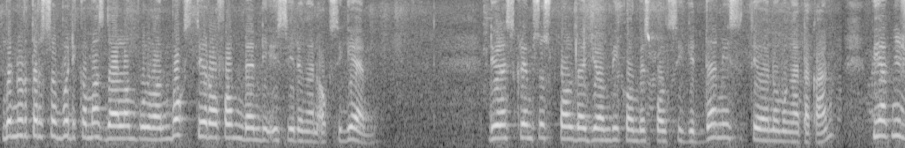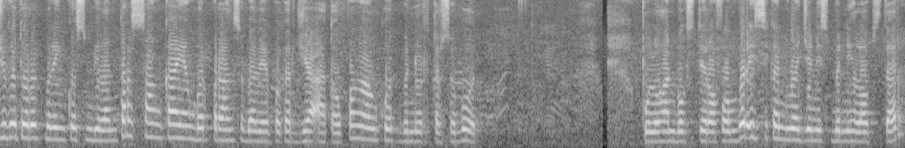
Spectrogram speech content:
benur tersebut dikemas dalam puluhan box styrofoam dan diisi dengan oksigen. Di Reskrim Polda Jambi Kombes Pol Sigit Dani Setiono mengatakan, pihaknya juga turut meringkus 9 tersangka yang berperan sebagai pekerja atau pengangkut benur tersebut. Puluhan box styrofoam berisikan dua jenis benih lobster,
